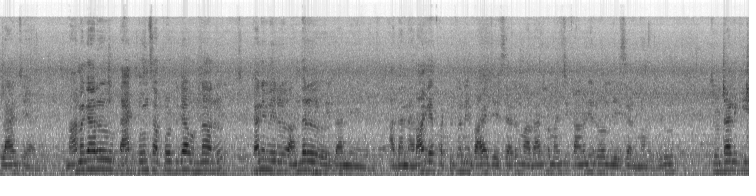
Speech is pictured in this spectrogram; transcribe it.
ప్లాన్ చేయాలి. నాన్నగారు బ్యాక్ బోన్ సపోర్ట్గా ఉన్నారు కానీ మీరు అందరూ దాన్ని దాన్ని అలాగే పట్టుకొని బాగా చేశారు. మా దాంట్లో మంచి కామెడీ రోల్ చేశాడు మన గురువు. చూడడానికి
